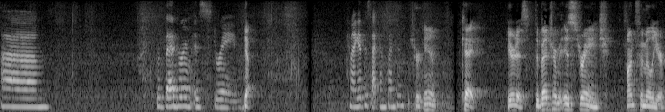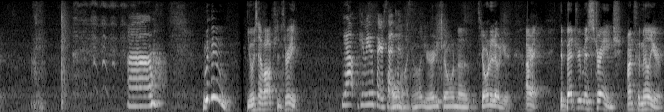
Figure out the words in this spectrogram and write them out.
Um. The bedroom is strange. Yeah, Can I get the second sentence? sure can. Okay, here it is. The bedroom is strange, unfamiliar. Uh. Woohoo! You always have option three. Yeah. Give me the third sentence. Oh sentence. my god, you're already throwing, a, throwing it out here. Alright. The bedroom is strange, unfamiliar.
